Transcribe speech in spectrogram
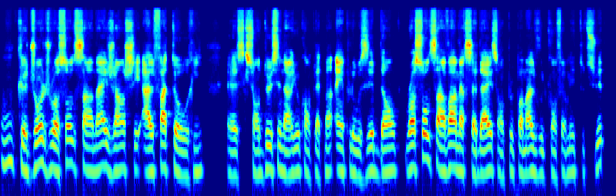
ou que George Russell s'en aille, genre chez Alpha Tauri, euh, ce qui sont deux scénarios complètement implausibles. Donc, Russell s'en va à Mercedes, on peut pas mal vous le confirmer tout de suite.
